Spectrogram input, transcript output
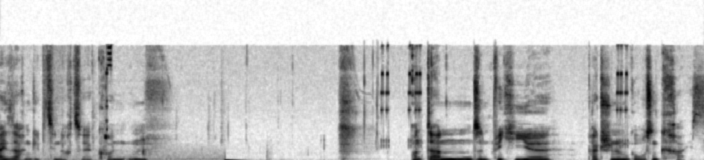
Zwei Sachen gibt es hier noch zu erkunden. Und dann sind wir hier praktisch in einem großen Kreis.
